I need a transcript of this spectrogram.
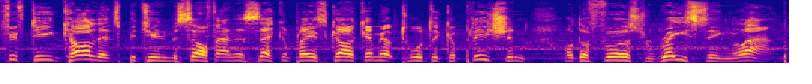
15 car lengths between himself and the second place car coming up towards the completion of the first racing lap.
